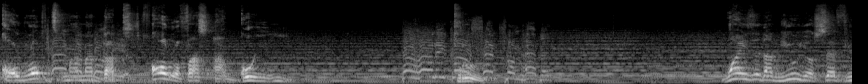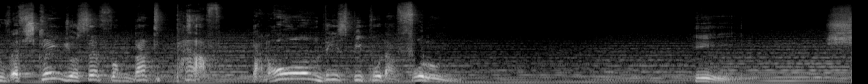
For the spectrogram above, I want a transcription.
corrupt manner that all of us are going through. Why is it that you yourself, you've estranged yourself from that path that all these people that follow Hey, it's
